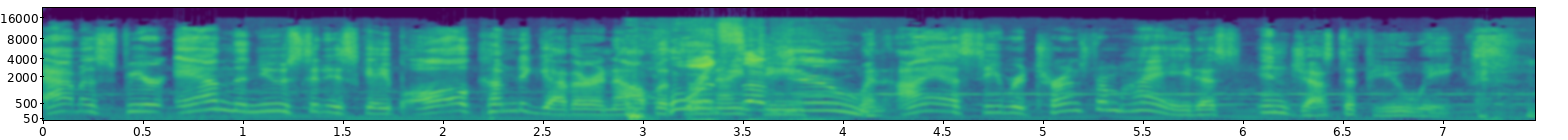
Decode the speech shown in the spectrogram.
atmosphere, and the new cityscape all come together in Alpha 319 when ISC returns from hiatus in just a few weeks.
